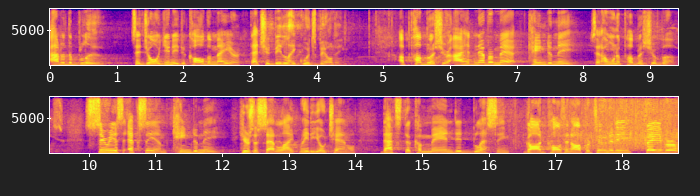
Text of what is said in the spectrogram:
out of the blue, said, Joel, you need to call the mayor. That should be Lakewood's building. A publisher I had never met came to me, said, I want to publish your books. Sirius XM came to me. Here's a satellite radio channel. That's the commanded blessing. God calls an opportunity, favor,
